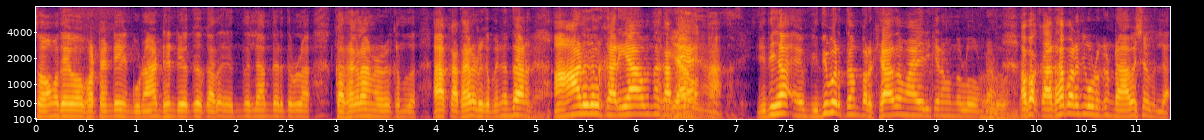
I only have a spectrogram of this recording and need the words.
സോമദേവ ഭട്ടന്റെയും ഗുണാഢ്യന്റെയും ഒക്കെ കഥ എന്തെല്ലാം തരത്തിലുള്ള കഥകളാണ് എടുക്കുന്നത്. ആ കഥകൾ എടുക്കുക പിന്നെ എന്താണ് ആളുകൾക്ക് അറിയാവുന്ന കഥ. അറിയാവുന്ന, ആ, അതെ. ഇതിഹാ ഇതിവൃത്തം പ്രഖ്യാതമായിരിക്കണം എന്നുള്ളതുകൊണ്ടാണ് അപ്പോൾ കഥ പറഞ്ഞു കൊടുക്കേണ്ട ആവശ്യമില്ല.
